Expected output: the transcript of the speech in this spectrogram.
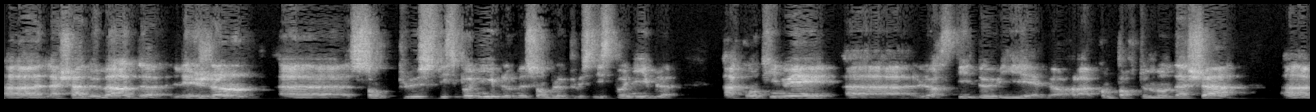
l'achat de mode, les gens sont plus disponibles, me semblent plus disponibles à continuer euh, leur style de vie et leur euh, comportement d'achat euh,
